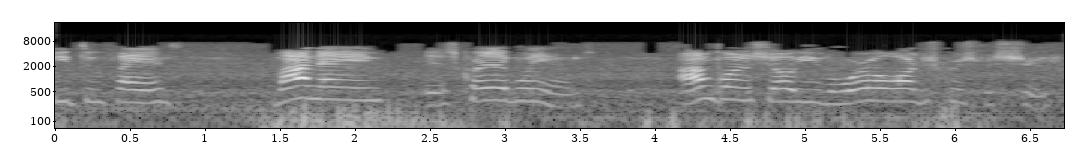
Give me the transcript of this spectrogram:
YouTube fans. My name is Craig Williams. I'm going to show you the world's largest Christmas tree.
